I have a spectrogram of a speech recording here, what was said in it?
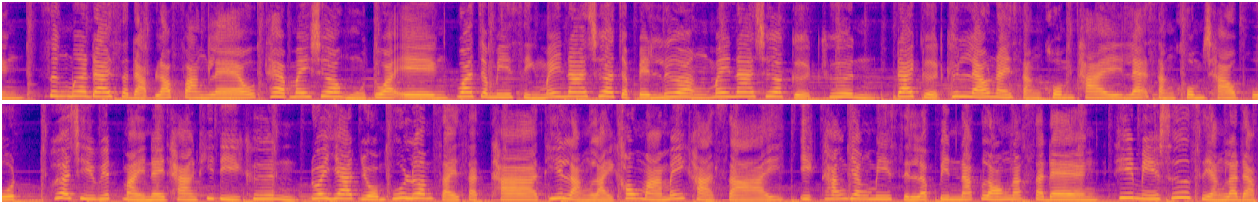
งซึ่งเมื่อได้สดับรับฟังแล้ว แทบไม่เชื่อหูตัวเอง ว่าจะมีสิ่งไม่น่าเชื่อจะเป็นเรื่อง ไม่น่าเชื่อเกิดขึ้น ได้เกิดขึ้นแล้วในสังคมไทยและสังคมชาวพุทธ เพื่อชีวิตใหม่ในทางที่ดีขึ้น ด้วยญาติโยมผู้เลื่อมใสศรัทธาที่หลั่งไหลเข้ามาไม่ขาดสาย อีกทั้งยังมีศิลปินนักร้องนักแสดง ที่มีชื่อเสียงระดับ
